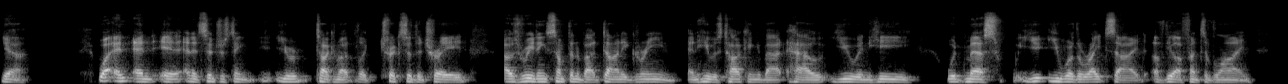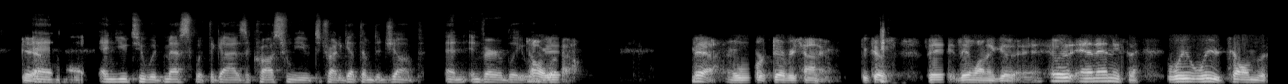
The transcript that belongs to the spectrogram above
Yeah. Well, and and and it's interesting. You're talking about like tricks of the trade. I was reading something about Donnie Green, and he was talking about how you and he would mess. You you were the right side of the offensive line, yeah. and uh, and you two would mess with the guys across from you to try to get them to jump, and invariably. Oh yeah, yeah, it worked every time because they they want to get it. and anything. We we would tell them the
